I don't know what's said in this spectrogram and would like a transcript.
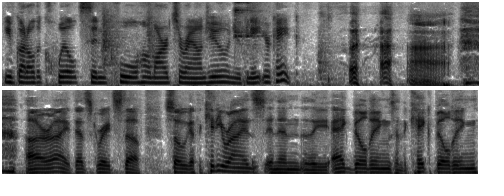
you've got all the quilts and cool home arts around you, and you can eat your cake. All right, that's great stuff. So we got the kiddie rides, and then the ag buildings, and the cake building,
